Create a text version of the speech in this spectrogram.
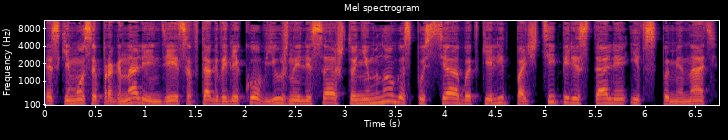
Эскимосы прогнали индейцев так далеко в южные леса, что немного спустя об Эткелит почти перестали и вспоминать.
